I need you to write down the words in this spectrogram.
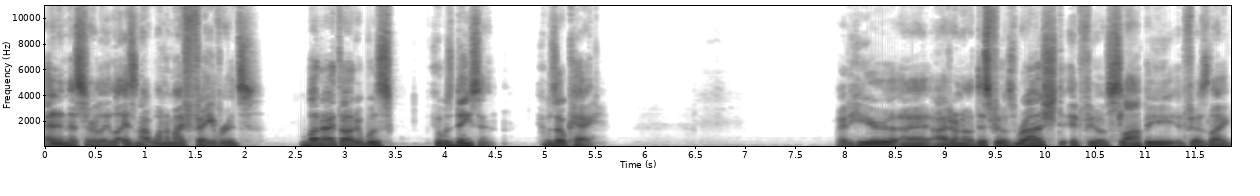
I didn't necessarily it's not one of my favorites, but I thought it was it was decent. It was okay. But here, I, I don't know. This feels rushed. It feels sloppy. It feels like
